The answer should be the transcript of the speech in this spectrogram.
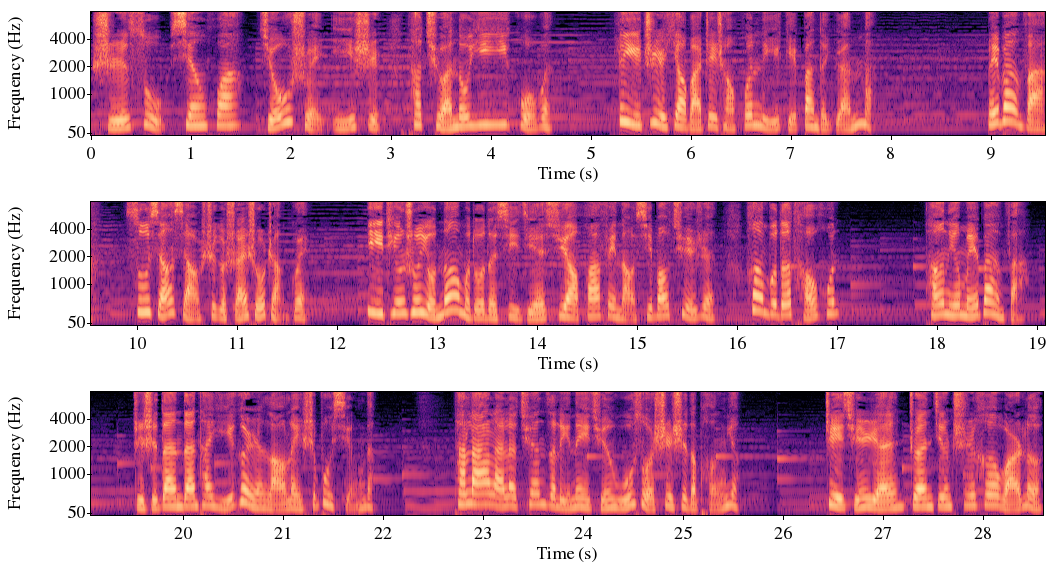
食宿、鲜花、酒水、仪式，他全都一一过问，立志要把这场婚礼给办得圆满。没办法，苏小小是个甩手掌柜。一听说有那么多的细节需要花费脑细胞确认，恨不得逃婚。唐宁没办法，只是单单他一个人劳累是不行的。他拉来了圈子里那群无所事事的朋友，这群人专精吃喝玩乐，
